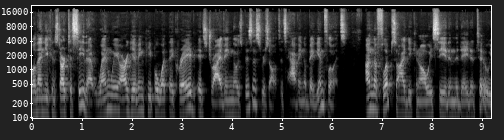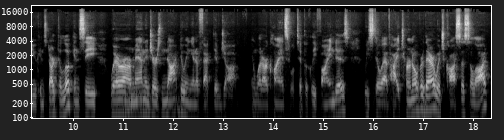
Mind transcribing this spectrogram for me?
well, then you can start to see that when we are giving people what they crave, it's driving those business results. It's having a big influence. On the flip side, you can always see it in the data too. You can start to look and see where are our mm-hmm. managers not doing an effective job. And what our clients will typically find is we still have high turnover there, which costs us a lot.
